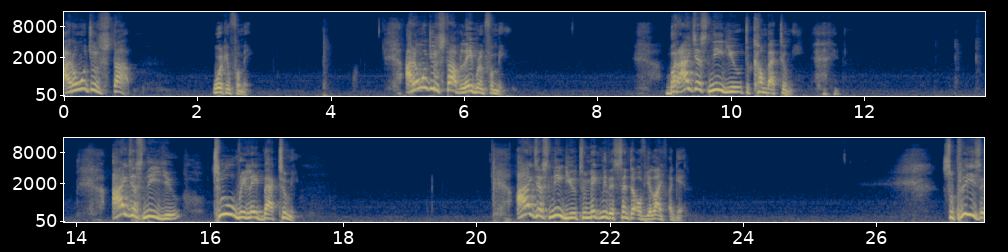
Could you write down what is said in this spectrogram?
I don't want you to stop working for me. I don't want you to stop laboring for me. But I just need you to come back to me. I just need you to relate back to me. I just need you to make me the center of your life again. So please eh,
